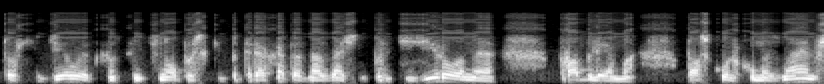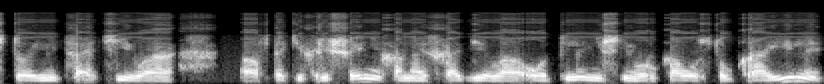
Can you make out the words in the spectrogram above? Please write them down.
то, что делает Константинопольский патриархат, однозначно политизированная проблема, поскольку мы знаем, что инициатива а, в таких решениях, она исходила от нынешнего руководства Украины.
